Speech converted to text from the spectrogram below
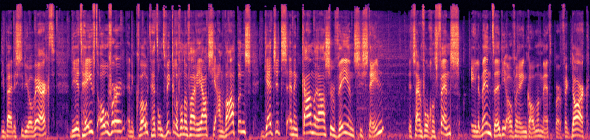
die bij de studio werkt. Die het heeft over, en ik quote, het ontwikkelen van een variatie aan wapens, gadgets en een camera-surveillance systeem. Dit zijn volgens fans elementen die overeenkomen met Perfect Dark.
